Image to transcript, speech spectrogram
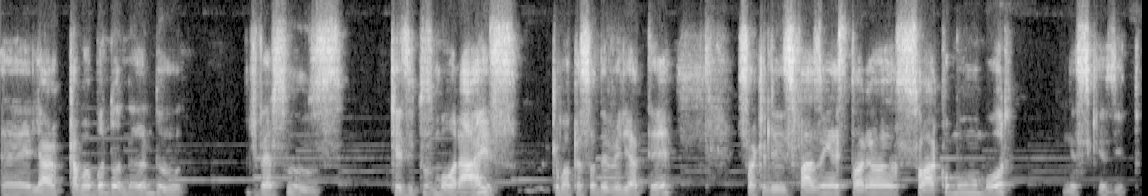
É, ele acabou abandonando diversos quesitos morais que uma pessoa deveria ter. Só que eles fazem a história soar como um humor nesse quesito.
